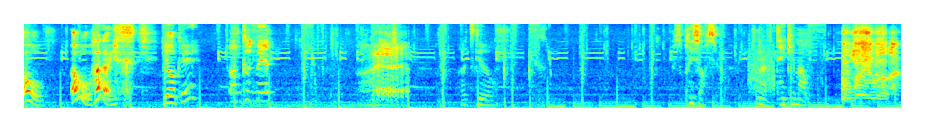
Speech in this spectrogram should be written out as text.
Oh. Oh, hi! you okay? I'm good, man. Alright. Let's go. There's a police officer gonna take him out. Oh,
